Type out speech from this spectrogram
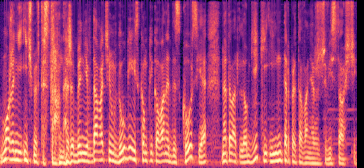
może nie idźmy w tę stronę, żeby nie wdawać się w długie i skomplikowane dyskusje na temat logiki i interpretowania rzeczywistości.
